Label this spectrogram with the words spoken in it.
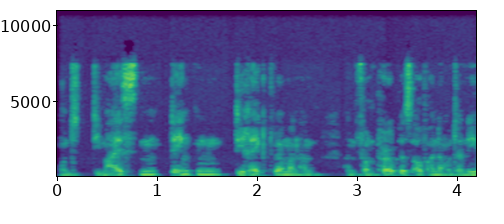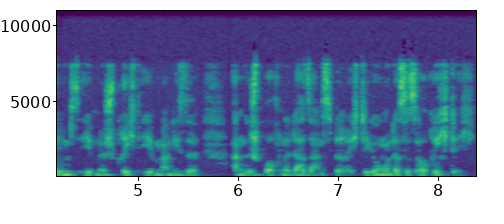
Und die meisten denken direkt, wenn man an an von Purpose auf einer Unternehmensebene spricht, eben an diese angesprochene Daseinsberechtigung. Und das ist auch richtig.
